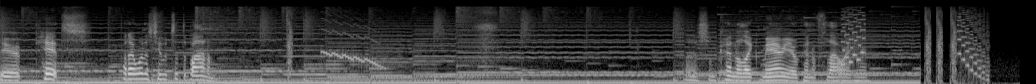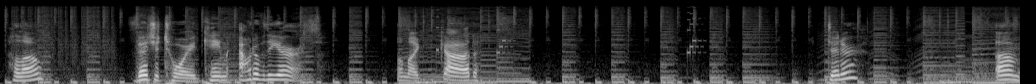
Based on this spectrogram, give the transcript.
there are pits, but I want to see what's at the bottom. Oh, there's some kind of like Mario kind of flower here. Hello? Vegetoid came out of the earth. Oh my god. Dinner? Um,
